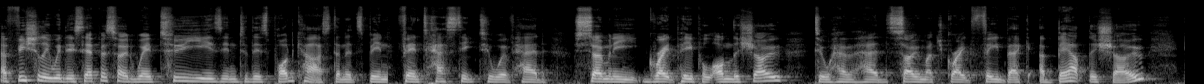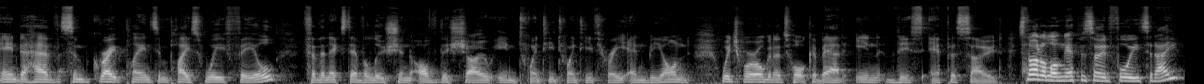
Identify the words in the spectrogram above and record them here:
officially with this episode, we're two years into this podcast, and it's been fantastic to have had so many great people on the show, to have had so much great feedback about the show, and to have some great plans in place, we feel, for the next evolution of the show in 2023 and beyond, which we're all going to talk about in this episode. It's not a long episode for you today.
